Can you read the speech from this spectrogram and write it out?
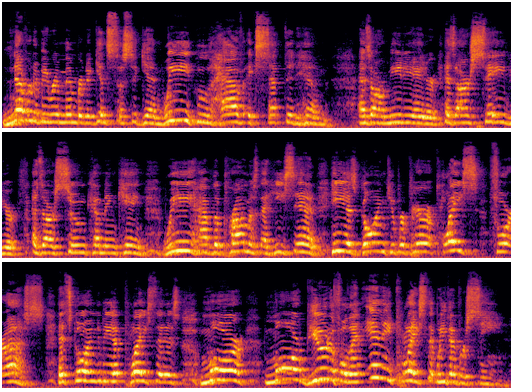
never to be remembered against us again, we who have accepted Him as our mediator, as our Savior, as our soon coming King. We have the promise that He said He is going to prepare a place for us. It's going to be a place that is more, more beautiful than any place that we've ever seen,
